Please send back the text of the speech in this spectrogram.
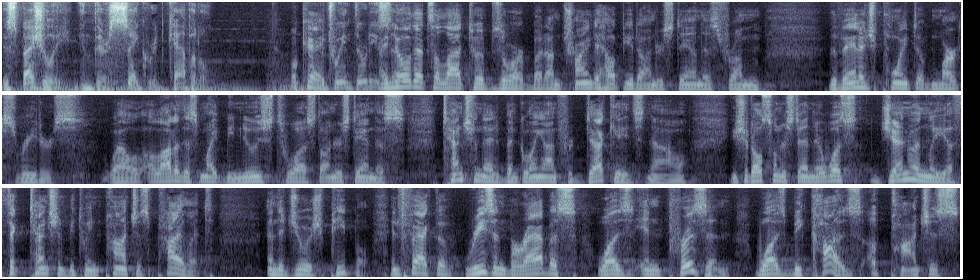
especially in their sacred capital. Okay. Between I know that's a lot to absorb, but I'm trying to help you to understand this from the vantage point of Mark's readers. Well, a lot of this might be news to us to understand this tension that had been going on for decades now. You should also understand there was genuinely a thick tension between Pontius Pilate and the Jewish people. In fact, the reason Barabbas was in prison was because of Pontius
